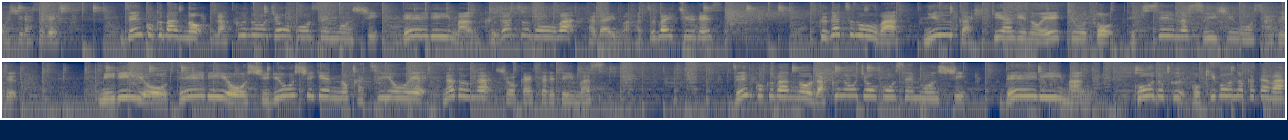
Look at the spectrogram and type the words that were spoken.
お知らせです。全国版の酪農情報専門誌デイリーマン9月号はただいま発売中です。9月号は入荷引き上げの影響と適正な水準を探る。未利用低利用飼料資源の活用へなどが紹介されています。全国版の酪農情報専門誌デイリーマン。購読ご希望の方は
